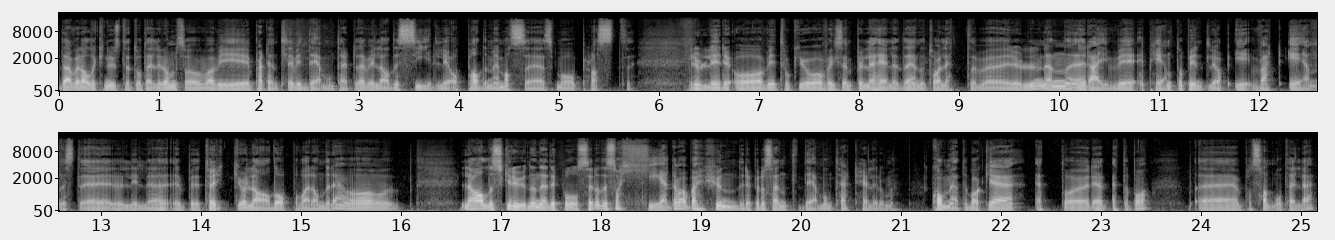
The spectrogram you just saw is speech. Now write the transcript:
der hvor alle knuste et hotellrom, så var vi pertentlige. Vi demonterte det. Vi la det sirlig opp, hadde med masse små plastruller. Og vi tok jo f.eks. hele det ene toalettrullen. Den reiv vi pent og pyntelig opp i hvert eneste lille tørk og la det oppå hverandre. Og la alle skruene ned i poser. Og det så helt Det var bare 100 demontert, hele rommet. Kom jeg tilbake et år etterpå, eh, på samme hotellet.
